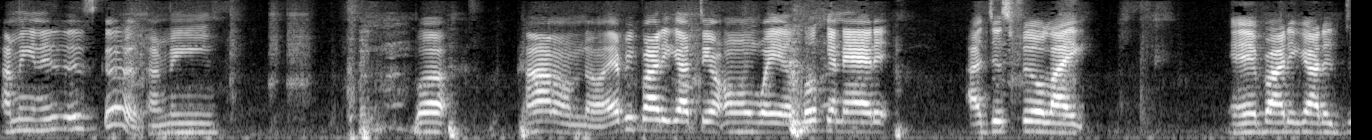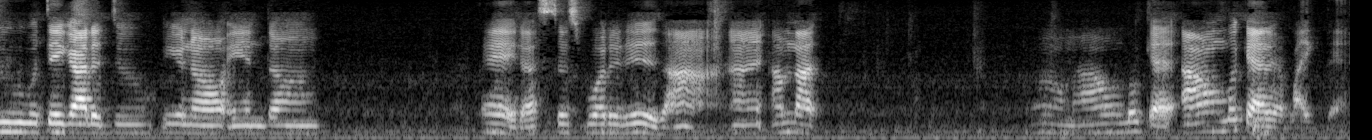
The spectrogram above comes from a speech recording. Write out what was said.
i mean it is good. I mean but i don't know everybody got their own way of looking at it i just feel like everybody got to do what they got to do you know and um hey that's just what it is i, I i'm not I don't, I don't look at I don't look at it like that.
